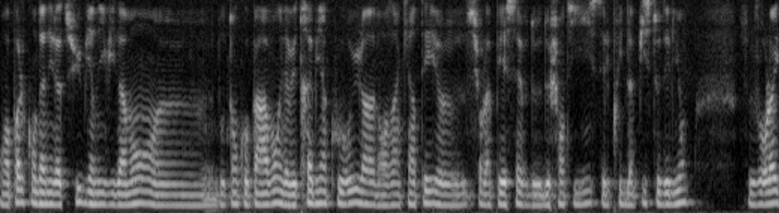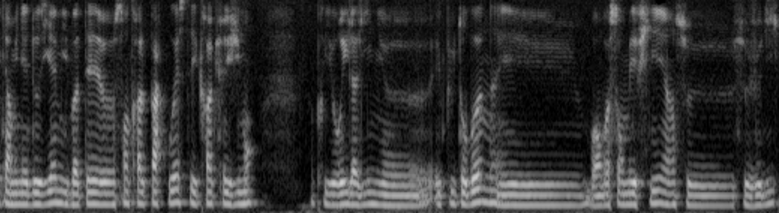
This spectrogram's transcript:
On va pas le condamner là-dessus, bien évidemment, euh, d'autant qu'auparavant il avait très bien couru là dans un quintet euh, sur la PSF de, Chantilly, c'était le prix de la piste des Lions. Ce jour-là, il terminait deuxième, il battait euh, Central Park West et Crac Régiment. A priori, la ligne est plutôt bonne et bon, on va s'en méfier hein, ce, jeudi.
